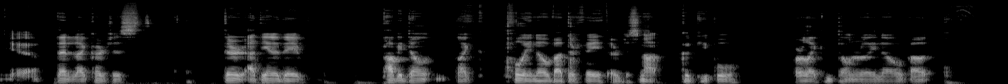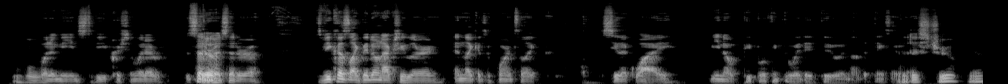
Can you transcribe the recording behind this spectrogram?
Yeah. that like are just they're at the end of the day probably don't like fully know about their faith or just not good people or like don't really know about Mhm. what it means to be a Christian, whatever, etc., Yeah. etc. It's because like they don't actually learn, and like it's important to like see like why you know people think the way they do and other things like It that. is true. Yeah,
